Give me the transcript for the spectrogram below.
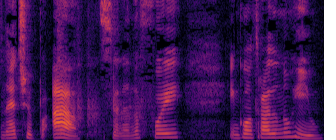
Né? Tipo, ah, Selena foi encontrada no Rio.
